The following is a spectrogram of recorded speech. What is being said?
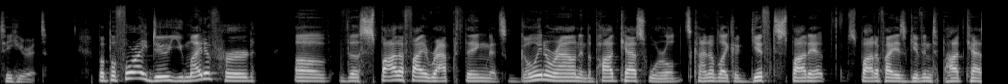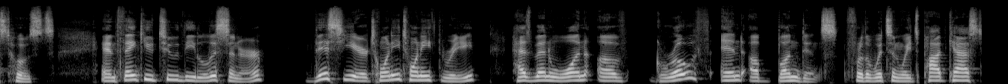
to hear it. But before I do, you might have heard of the Spotify wrapped thing that's going around in the podcast world. It's kind of like a gift Spotify has given to podcast hosts. And thank you to the listener this year, 2023, has been one of growth and abundance for the Wits and Weights podcast.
